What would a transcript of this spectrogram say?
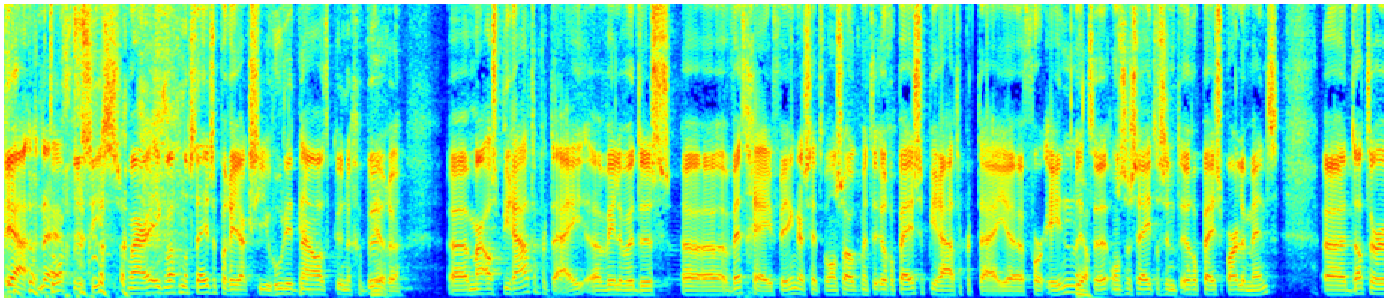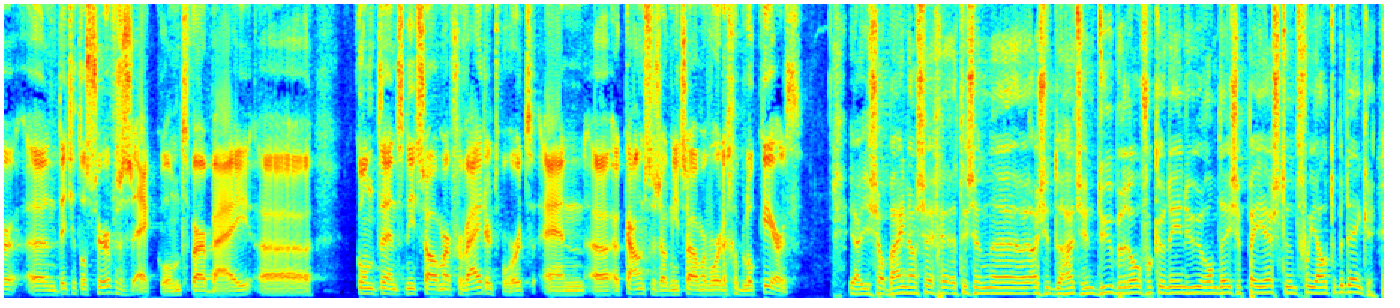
Ja, nou, ja, precies. Maar ik wacht nog steeds op een reactie hoe dit nou had kunnen gebeuren. Uh, maar als Piratenpartij uh, willen we dus uh, wetgeving... daar zetten we ons ook met de Europese Piratenpartij voor in... met ja. onze zetels in het Europees Parlement... dat er een Digital Services Act komt... waarbij content niet zomaar verwijderd wordt... en accounts dus ook niet zomaar worden geblokkeerd. Ja, je zou bijna zeggen, het is een, uh, als je, daar had je een duur bureau voor kunnen inhuren... om deze PR-stunt voor jou te bedenken.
